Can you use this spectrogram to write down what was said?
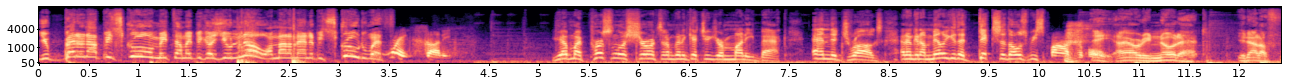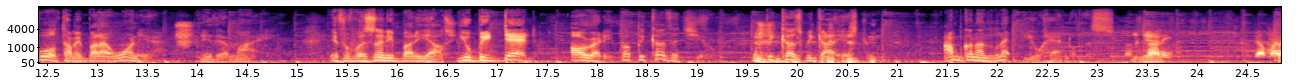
You better not be screwing me, Tommy, because you know I'm not a man to be screwed with! Wait, Sonny. You have my personal assurance that I'm gonna get you your money back and the drugs, and I'm gonna mail you the dicks of those responsible. Hey, I already know that. You're not a fool, Tommy, but I warn you. Neither am I. If it was anybody else, you'd be dead already. But because it's you, because we got history, I'm gonna let you handle this. Yeah. Sonny, you got my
